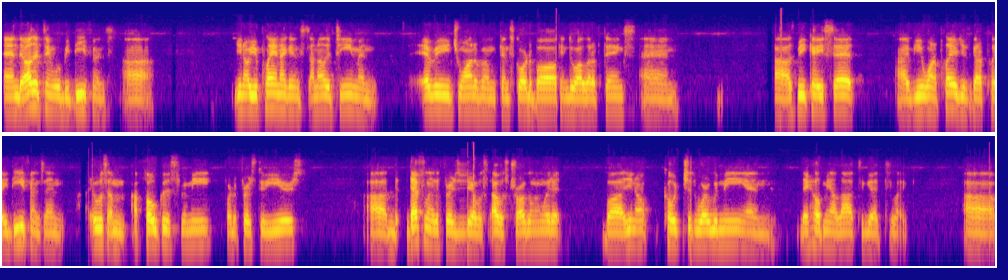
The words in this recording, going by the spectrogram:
And the other thing will be defense. Uh, you know, you're playing against another team, and every each one of them can score the ball, can do a lot of things. And uh, as BK said, uh, if you want to play, you just got to play defense. And it was a, a, focus for me for the first two years. Uh, definitely the first year I was I was struggling with it, but you know, coaches work with me and they helped me a lot to get to like uh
